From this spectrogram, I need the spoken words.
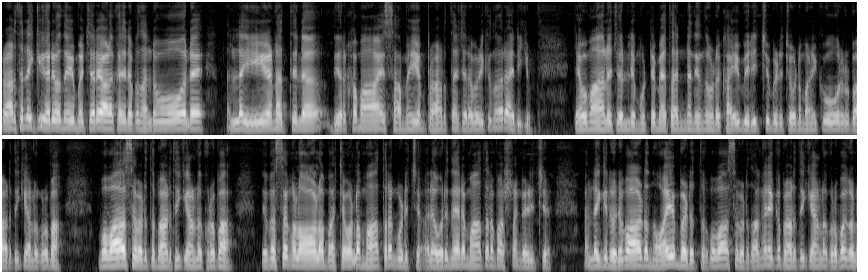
പ്രാർത്ഥനയ്ക്ക് കയറി വന്നു കഴിയുമ്പോൾ ചില ആൾക്കാർ ചിലപ്പോൾ നല്ലപോലെ നല്ല ഈണത്തിൽ ദീർഘമായ സമയം പ്രാർത്ഥന ചിലവഴിക്കുന്നവരായിരിക്കും. ജപമാല ചൊല്ലി മുട്ടമേ തന്നെ നിന്നുകൊണ്ട് കൈ വിരിച്ചു പിടിച്ചുകൊണ്ട് മണിക്കൂറിൽ പ്രാർത്ഥിക്കാനുള്ള കൃപ ഉപവാസമെടുത്ത് പ്രാർത്ഥിക്കാനുള്ള കൃപ ദിവസങ്ങളോളം പച്ചവെള്ളം മാത്രം കുടിച്ച് അല്ല ഒരു നേരം മാത്രം ഭക്ഷണം കഴിച്ച് അല്ലെങ്കിൽ ഒരുപാട് നോയമ്പെടുത്ത് ഉപവാസം എടുത്ത് അങ്ങനെയൊക്കെ പ്രാർത്ഥിക്കാനുള്ള കൃപകൾ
